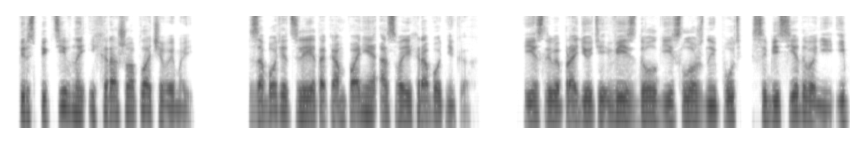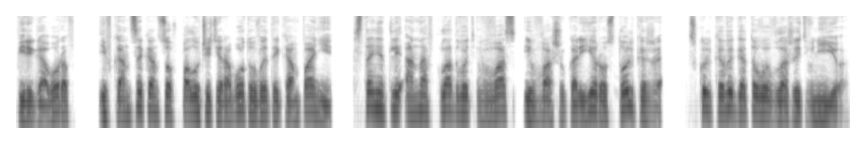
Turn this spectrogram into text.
перспективной и хорошо оплачиваемой, заботится ли эта компания о своих работниках. Если вы пройдете весь долгий и сложный путь собеседований и переговоров и в конце концов получите работу в этой компании, станет ли она вкладывать в вас и в вашу карьеру столько же, сколько вы готовы вложить в нее?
